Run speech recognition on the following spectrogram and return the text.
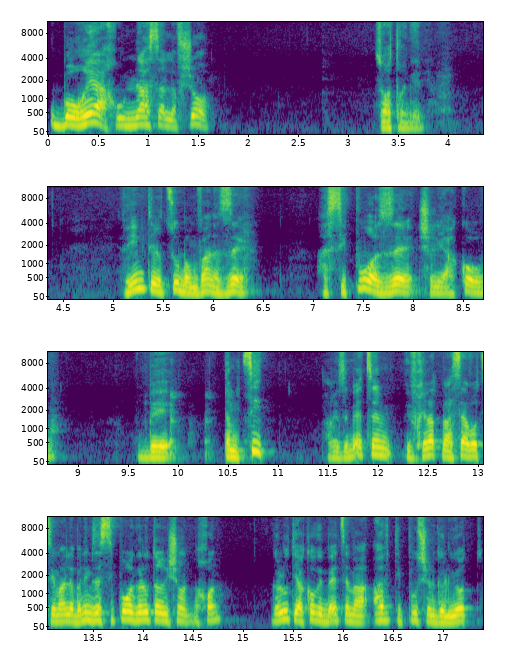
הוא בורח, הוא נס על נפשו. זו הטרגדיה. ואם תרצו במובן הזה, הסיפור הזה של יעקב, בתמצית, הרי זה בעצם, בבחינת מעשה אבות סימן לבנים, זה סיפור הגלות הראשון, נכון? גלות יעקב היא בעצם האב טיפוס של גלויות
